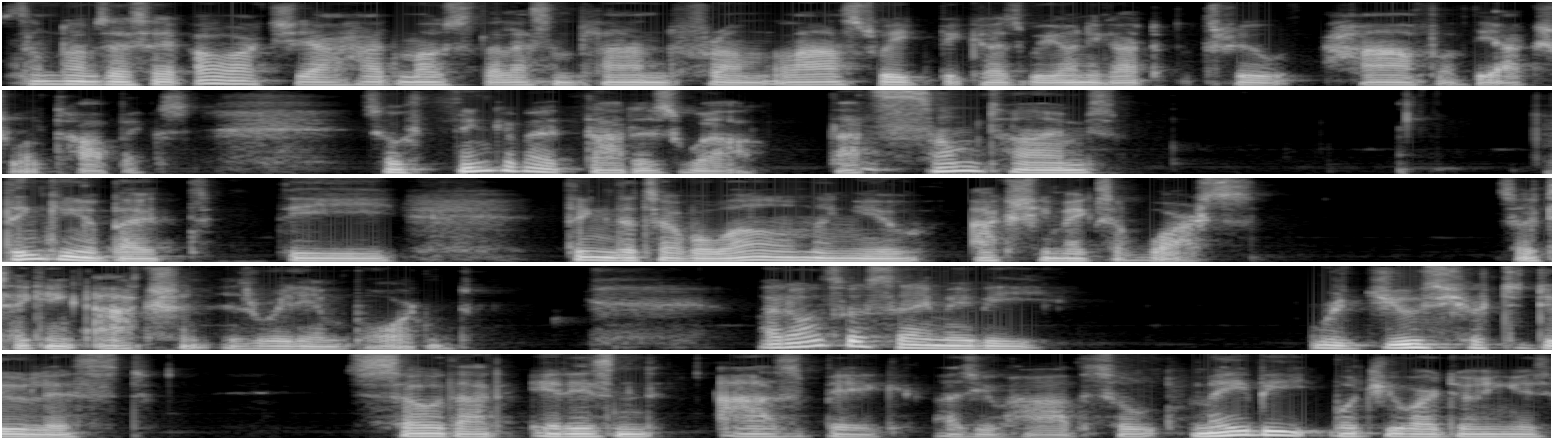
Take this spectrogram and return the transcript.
sometimes I say, oh, actually, I had most of the lesson planned from last week because we only got through half of the actual topics. So think about that as well. That sometimes thinking about the thing that's overwhelming you actually makes it worse. So taking action is really important. I'd also say maybe reduce your to do list so that it isn't as big as you have. So maybe what you are doing is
